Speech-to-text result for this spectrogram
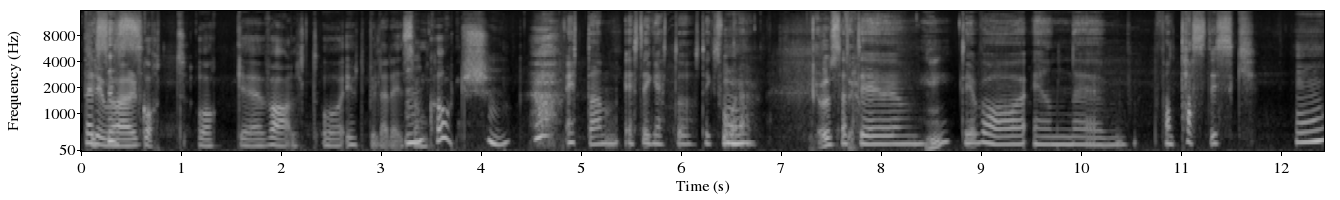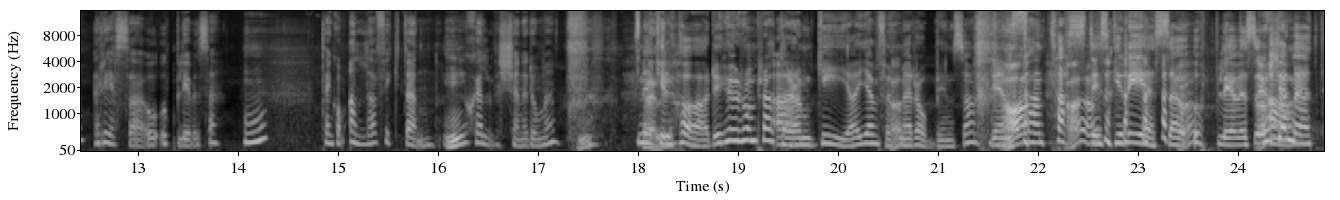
Där Precis. du har gått och eh, valt att utbilda dig som Mm. coach. Mm. Ettan, steg ett och steg två Mm. där. Just Så det. att det, Mm. det var en eh, fantastisk Mm. resa och upplevelse. Mm. Tänk om alla fick den Mm. självkännedomen. Mikael, hör du hur hon pratar Ja. om GA jämfört Ja. med Robinson? Det är en Ja. fantastisk resa och upplevelse. Jag Ja. känner att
